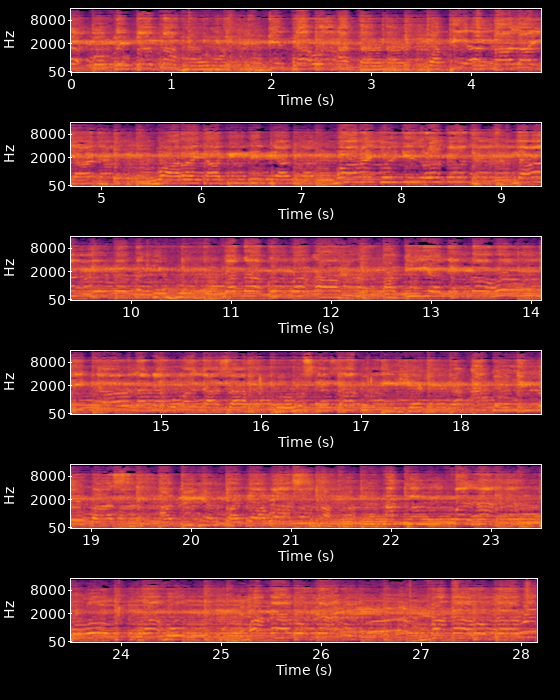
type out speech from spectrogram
Imported nga tahon. Ginkaon atan Pati ang malayan. Waray nabilin yan Waray ko'y ginrakan Lahat ko katatuho Yan akong paa. Agiyan ito Ikaw lang ang malasa. Puros ka sa akong Na akong nilabas Agiyan pagawas Aking pala Buong taho Makaro-karo Makaro-karo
